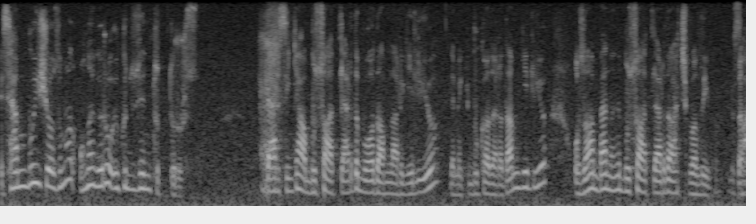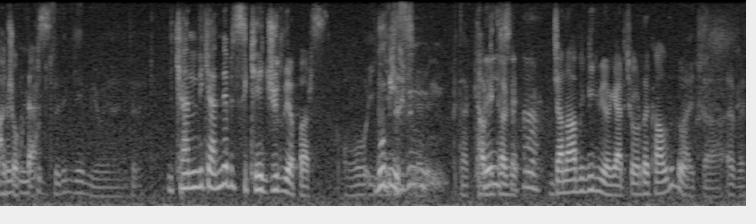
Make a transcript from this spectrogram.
E sen bu işi o zaman ona göre uyku düzeni tutturursun. Dersin ki ha bu saatlerde bu adamlar geliyor. Demek ki bu kadar adam geliyor. O zaman ben hani bu saatlerde açmalıyım. Mesela Daha benim çok uyku ders. düzenim yemiyor yani direkt. Kendi kendine bir schedule yaparsın. Oo, iyi Bu bir-. Üzgün- Bir dakika. Tabii, Neyse. Ha. Can abi bilmiyor gerçi orada kaldı da o. Hayda evet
